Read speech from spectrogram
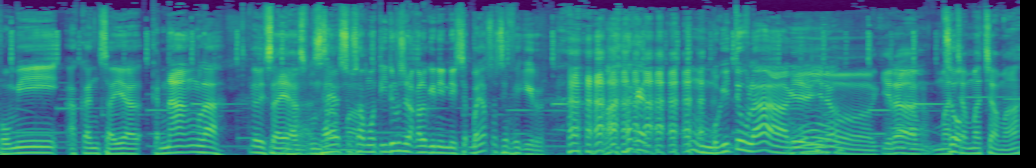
for me akan saya kenang lah. Eh, saya pun saya sama. susah mau tidur sudah kalau gini nih. Banyak saya fikir. Ah, kan? Hmm, begitulah. Oh, you know. kira Um, so- macam-macam ah.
